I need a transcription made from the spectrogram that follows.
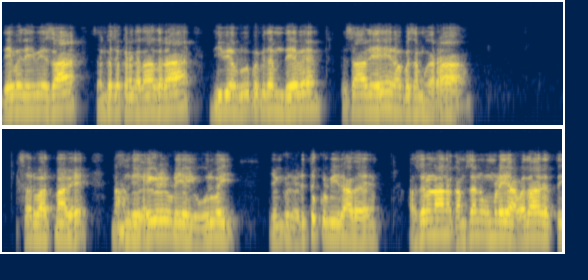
தேவதேவேசா சங்கசக்கர கதாசரா திவ்யம் ரூபவிதம் தேவ பிரசாதே நோபசம்ஹரா சர்வாத்மாவே நான்கு கைகளுடைய உருவை எங்கள் எடுத்துக்கொள்வீராக. அசுரனான கம்சன் உம்முடைய அவதாரத்தை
